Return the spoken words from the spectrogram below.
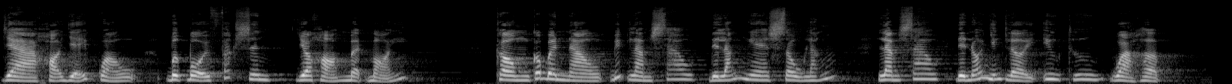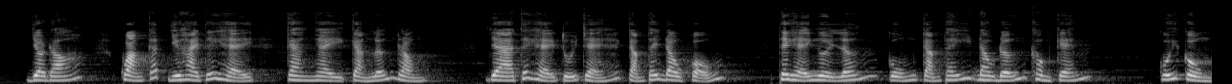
và họ dễ quạo, bực bội phát sinh do họ mệt mỏi. Không có bên nào biết làm sao để lắng nghe sâu lắng, làm sao để nói những lời yêu thương hòa hợp. Do đó, khoảng cách giữa hai thế hệ càng ngày càng lớn rộng và thế hệ tuổi trẻ cảm thấy đau khổ thế hệ người lớn cũng cảm thấy đau đớn không kém. Cuối cùng,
